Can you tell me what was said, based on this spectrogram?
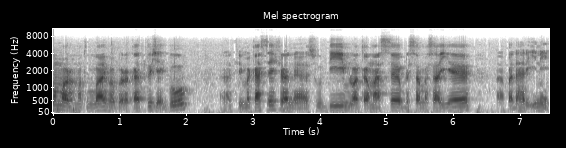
warahmatullahi wabarakatuh cikgu. Ah, terima kasih kerana sudi meluangkan masa bersama saya ah, pada hari ini.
